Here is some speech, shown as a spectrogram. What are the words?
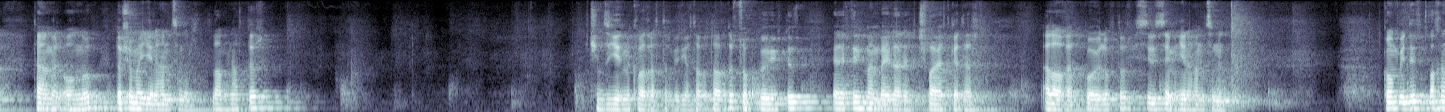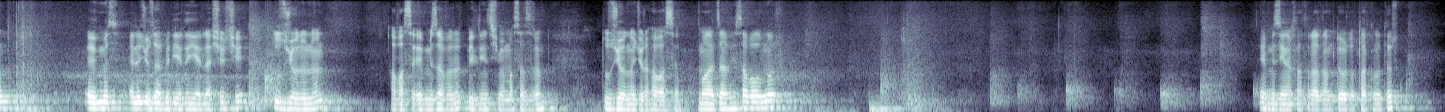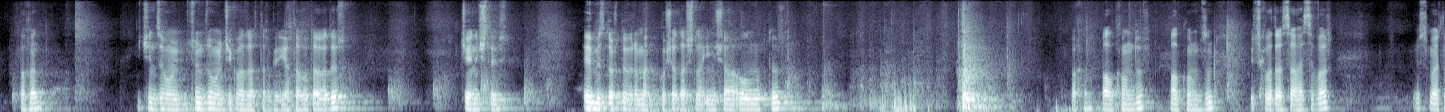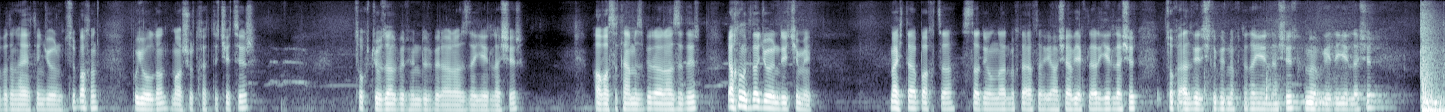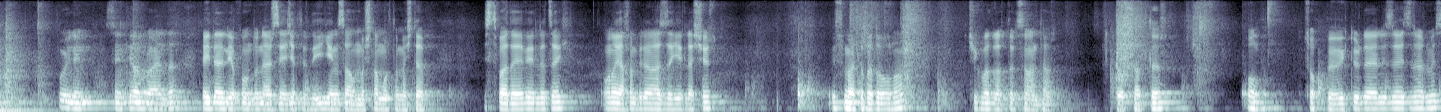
təmir olunub. Döşəmə yeni həmçinin laminatdır. İkinci 20 kvadratlıq bir yataq otağıdır. Çox böyükdür. Elektrik mənbəyləri kifayət qədər əlavə qoyulubdur. İstilik sistemi yenə həmçinin kombidir. Baxın, evimiz elə gözəl bir yerdə yerləşir ki, Duz gölünün havası evimizə vurur. Bildiyiniz kimi Masazırın Duz gölünə görə havası müalicəvi hesab olunur. Evimiz yenə xatırladım 4 otaqlıdır. Baxın, ikinci, on- üçüncü 12 kvadratlıq bir yataq otağıdır. Genişdir. Evimiz dörd dövrəmə qoşa daşla inşa olunubdur. Baxın, balkondur. Balkonumuzun 3 kvadrat sahəsi var. Üst mərtəbədən həyətin görüntüsü. Baxın, bu yoldan marşrut xətti keçir. Çox gözəl bir hündür bir ərazidə yerləşir. Havası təmiz bir ərazidir. Yaxınlıqda göründüyü kimi Məktəb, bağça, stadionlar, müxtəlif yaşayış obyektləri yerləşir. Çox əlverişli bir nöqtədə yerləşir, mövqedə yerləşir. Bu ilin sentyabr ayında Heydər Əliyev Fondunun ərsəyə gətirdiyi yeni salınmış tam orta məktəb istifadəyə veriləcək. Ona yaxın bir ərazidə yerləşir. Üst mərtəbədə olan 2 kvadratlıq sanitar qovşaqdır. Hol çox böyükdür dəyərli izləyicilərimiz.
